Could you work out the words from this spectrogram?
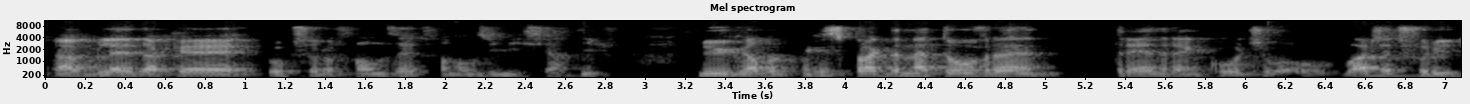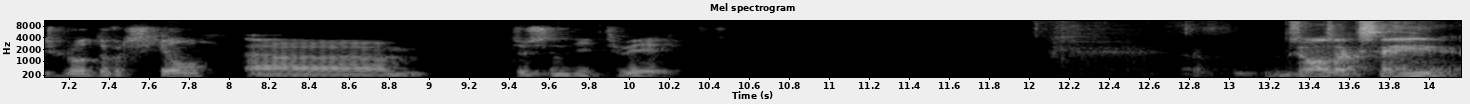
Ja, blij dat jij ook zo'n fan bent van ons initiatief. Nu, je sprak er net over, hè, trainer en coach. Waar zit voor u het grote verschil uh, tussen die twee? Zoals ik zei,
